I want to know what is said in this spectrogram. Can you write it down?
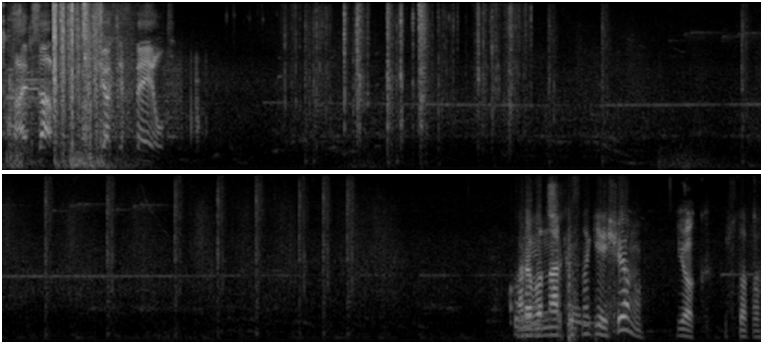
Time's up. Objective failed. Arabanın arkasındaki yaşıyor mu Yok. Mustafa?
